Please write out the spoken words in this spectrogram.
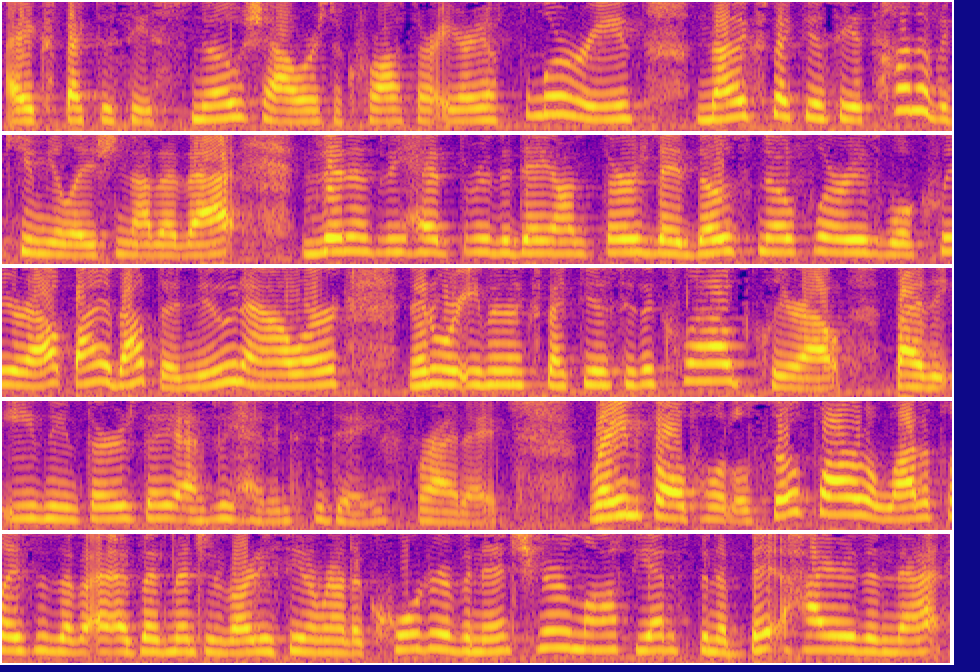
I expect to see snow showers across our area, flurries. I'm not expecting to see a ton of accumulation out of that. Then as we head through the day on Thursday, those snow flurries will clear out by about the noon hour. Then we're even expecting to see the clouds clear out by the evening Thursday as we head into the day Friday. Rainfall totals. So far, a lot of places, as I've mentioned, have already seen around a quarter of an inch. Here in Lafayette, it's been a bit higher than that.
